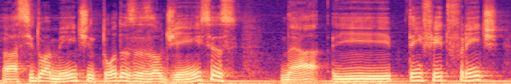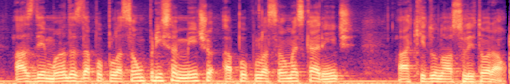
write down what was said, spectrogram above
assiduamente em todas as audiências né, e tem feito frente às demandas da população, principalmente a população mais carente aqui do nosso litoral.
